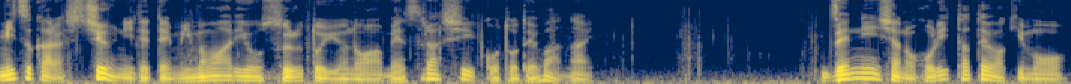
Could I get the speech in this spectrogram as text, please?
自ら市中に出て見回りをするというのは珍しいことではない。前任者の堀立脇も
